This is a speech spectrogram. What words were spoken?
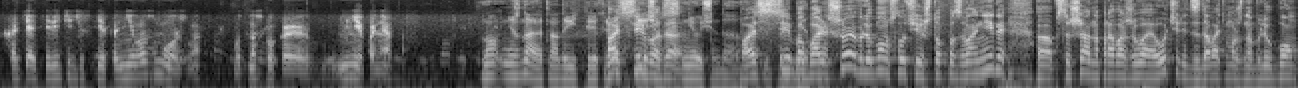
хотя теоретически это невозможно. Вот насколько мне понятно. Ну, не знаю, это надо видеть перекресток. Спасибо, да. не очень, да. Спасибо предметно. большое. В любом случае, что позвонили. Э, В США на права живая очередь. Сдавать можно в любом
